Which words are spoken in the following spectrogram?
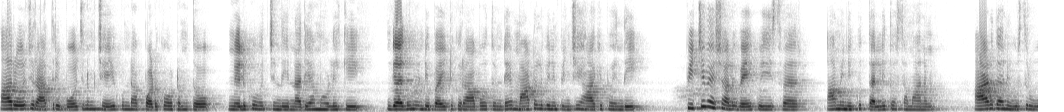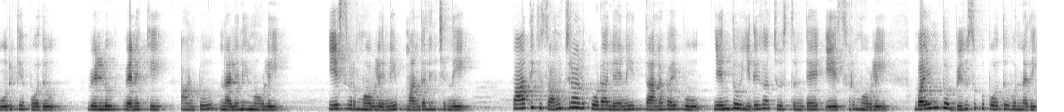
ఆ రోజు రాత్రి భోజనం చేయకుండా పడుకోవటంతో మెలకు వచ్చింది నదియామౌళికి గది నుండి బయటకు రాబోతుంటే మాటలు వినిపించి ఆగిపోయింది. పిచ్చి వేషాలు వేయకు ఈశ్వర్. ఆమె నీకు తల్లితో సమానం. ఆడదాని ఉసురు ఊరికే పోదు. వెళ్ళు వెనక్కి అంటూ నళిని మౌళి ఈశ్వర్ మౌళిని మందలించింది. పాతికి సంవత్సరాలు కూడా లేని తన వైపు ఎంతో ఇదిగా చూస్తుంటే ఈశ్వర మౌళి భయంతో బిగుసుకుపోతూ ఉన్నది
